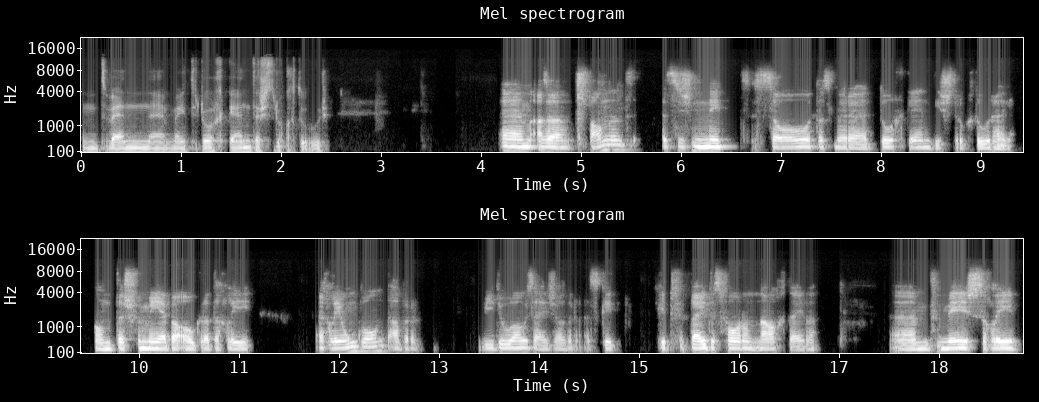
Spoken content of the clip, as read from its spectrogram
und wenn ähm, hat er durchgehend eine Struktur? Ähm, also spannend es ist nicht so, dass wir eine durchgehende Struktur haben. Und das ist für mich eben auch gerade ein bisschen, ein bisschen ungewohnt, aber wie du auch sagst, oder? es gibt, gibt für beides Vor- und Nachteile. Ähm, für mich ist es ein bisschen,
